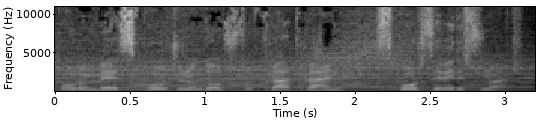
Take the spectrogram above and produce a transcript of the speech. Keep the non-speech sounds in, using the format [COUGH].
Sporun ve sporcunun dostu Fırat Ben, spor severi sunar.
